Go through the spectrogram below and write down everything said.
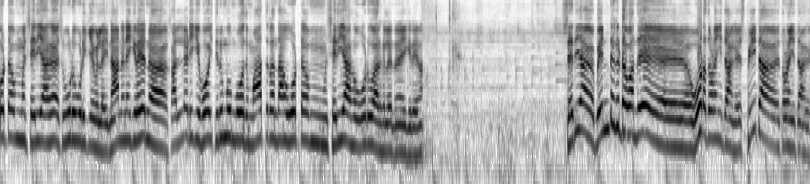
ஓட்டம் சரியாக சூடு பிடிக்கவில்லை. நான் நினைக்கிறேன் கல்லடிக்கு போய் திரும்பும்போது மாத்திரம்தான் ஓட்டம் சரியாக ஓடுவார்கள் நினைக்கிறேன். சரியாக வெண்டுக்கிட்ட வந்து ஓட தொடங்கிட்டாங்க. ஸ்பீடாக தொடங்கிட்டாங்க.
